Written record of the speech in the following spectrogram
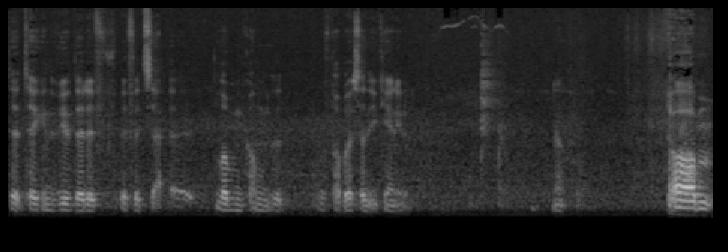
t- taking the view that if if it's uh, Lobim come that Papa said that you can't eat them. No. Um,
